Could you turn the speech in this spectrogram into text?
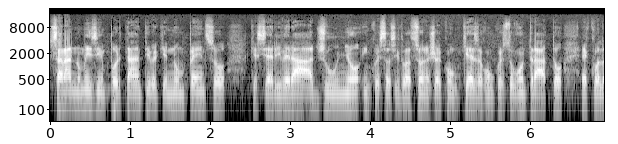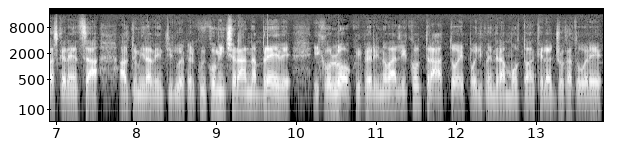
saranno mesi importanti perché non penso che si arriverà a giugno in questa situazione, cioè con Chiesa, con questo contratto e con la scadenza al 2022, per cui cominceranno a breve i colloqui per rinnovargli il contratto e poi dipenderà molto anche dal giocatore.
